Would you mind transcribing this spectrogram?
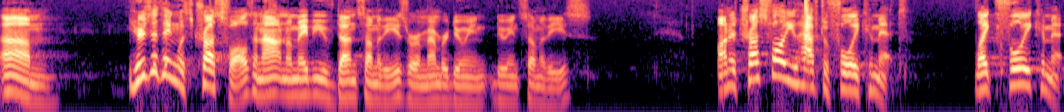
Um, here's the thing with trust falls, and I don't know, maybe you've done some of these or remember doing, doing some of these. On a trust fall, you have to fully commit. Like, fully commit.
